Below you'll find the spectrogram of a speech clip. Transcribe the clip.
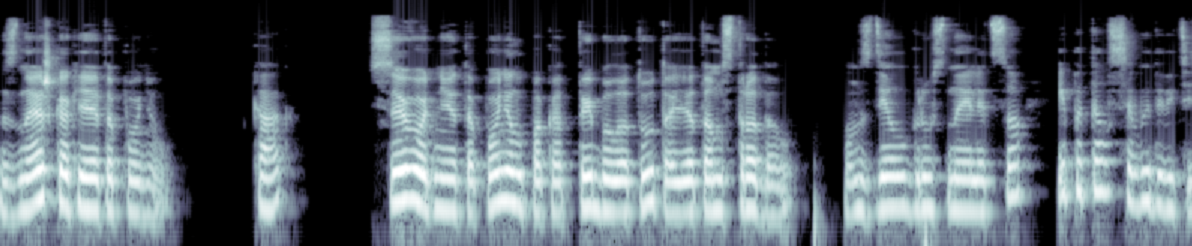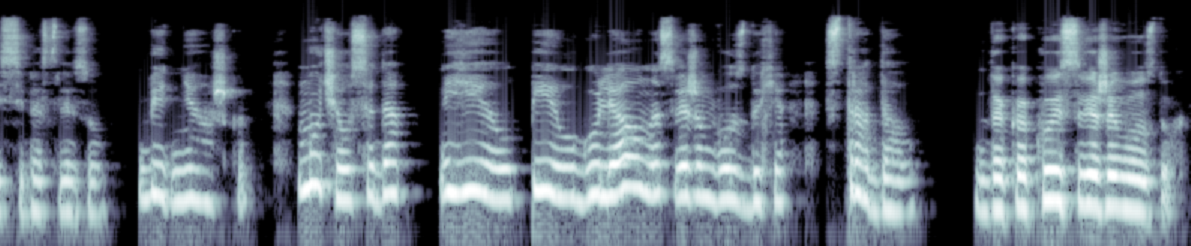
Знаешь, как я это понял?» «Как?» «Сегодня это понял, пока ты была тут, а я там страдал». Он сделал грустное лицо и пытался выдавить из себя слезу. «Бедняжка! Мучился, да? Ел, пил, гулял на свежем воздухе, страдал». «Да какой свежий воздух!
